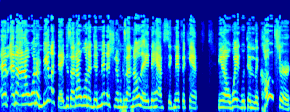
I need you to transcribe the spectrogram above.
And and I don't want to be like that because I don't want to diminish them because I know they they have significant you know weight within the culture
